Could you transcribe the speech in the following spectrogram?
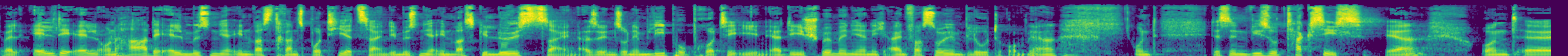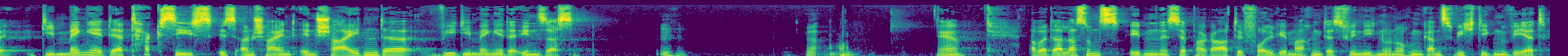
weil LDL und HDL müssen ja in was transportiert sein, die müssen ja in was gelöst sein, also in so einem Lipoprotein Protein. Ja, die schwimmen ja nicht einfach so im Blut rum. Ja, und das sind wie so Taxis. Ja, und äh, die Menge der Taxis ist anscheinend entscheidender wie die Menge der Insassen. Mhm. Ja. Ja, aber da lass uns eben eine separate Folge machen. Das finde ich nur noch einen ganz wichtigen Wert,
